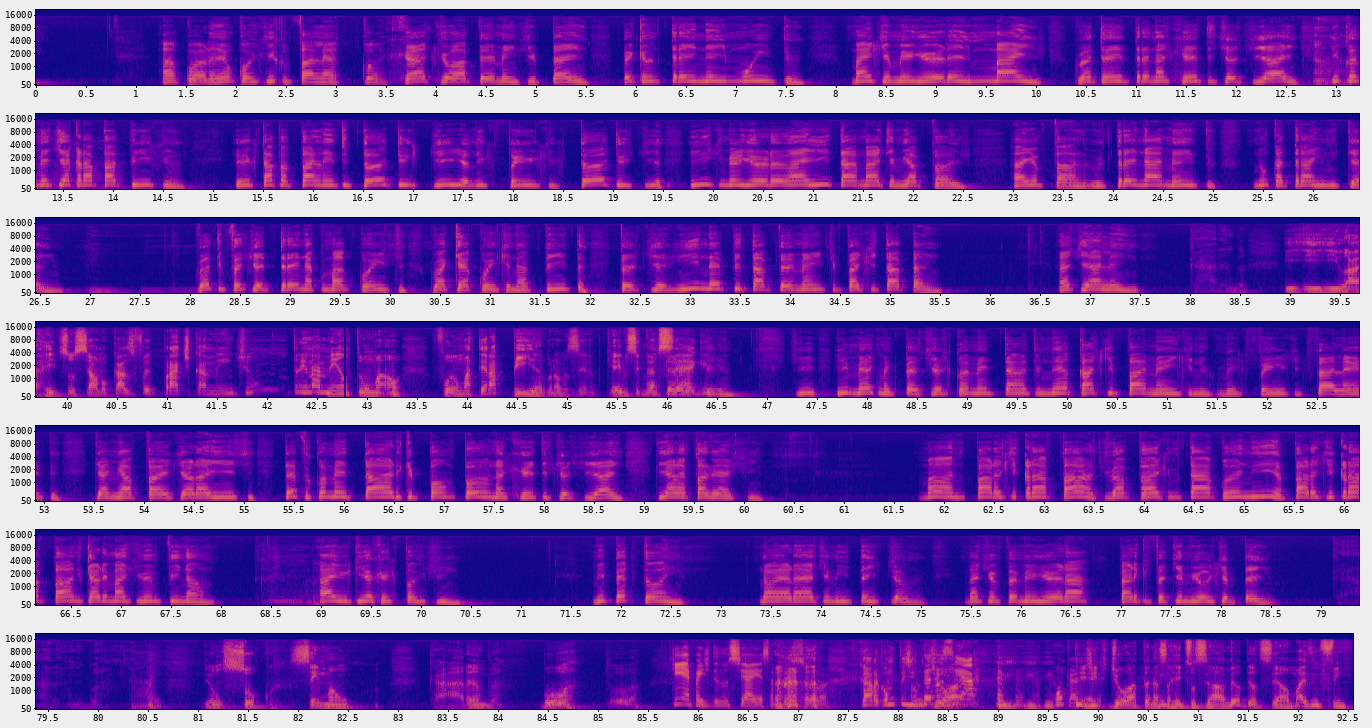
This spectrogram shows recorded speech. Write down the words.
Agora eu consigo falar co- razoavelmente bem, porque eu treinei muito. Mas eu melhorei mais quando eu entrei nas redes sociais e comecei a gravar vídeo. Eu estava falando todo dia no Facebook, todo dia. Isso melhorou ainda mais a minha voz. Aí eu falo, o treinamento nunca trai ninguém. Quando você treina com uma coisa, qualquer coisa na pinta, você inevitavelmente vai estar bem. Essa é a lei. Caramba. E, e- e a rede social, no caso, foi praticamente um treinamento, uma, foi uma terapia pra você, né? Porque aí você Uma consegue. terapia. E, e mesmo as pessoas comentando negativamente nos meus vídeos, falando que a minha voz era isso. Teve um comentário que pompou nas redes sociais, que ela falou assim, Mano, para de gravar, sua voz me dá agonia, para de gravar, não quero mais ver não. Aí que eu respondi, me perdoe, não era essa a minha intenção, mas eu vou melhorar para que você me ouça bem. Caramba. Ai, Deu um soco sem mão. Caramba. Boa, boa. quem é pra gente denunciar aí essa pessoa? Cara, como tem gente Vamos idiota. denunciar. Como tem gente idiota nessa rede social? Meu Deus do céu. Mas enfim.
